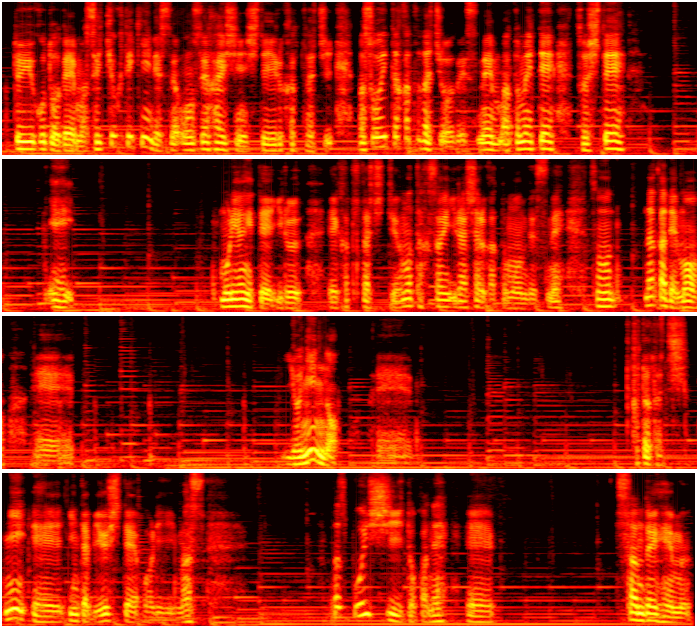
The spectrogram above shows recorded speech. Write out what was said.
ィということで、まあ、積極的にですね、音声配信している方たち、まあ、そういった方たちをですね、まとめて、そして、えー盛り上げている方たちっていうのもたくさんいらっしゃるかと思うんですね。その中でも、えー、4人の、えー、方たちに、えー、インタビューしております。まず、ボイシーとかね、えースタンド FM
